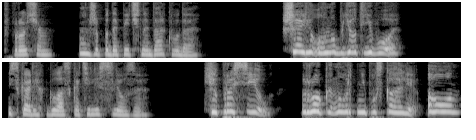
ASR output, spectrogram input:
Впрочем, он же подопечный Дарквуда. «Шерил, он убьет его!» Из карих глаз катились слезы. «Я просил! Рок и Норт не пускали, а он...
